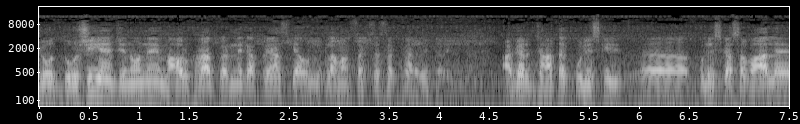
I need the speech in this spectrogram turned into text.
जो दोषी हैं जिन्होंने माहौल खराब करने का प्रयास किया उनके खिलाफ हम सख्त से सख्त कार्रवाई करेंगे। अगर जहाँ तक पुलिस की आ, पुलिस का सवाल है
